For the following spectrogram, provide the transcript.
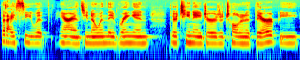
that I see with parents, you know, when they bring in their teenagers or children to therapy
